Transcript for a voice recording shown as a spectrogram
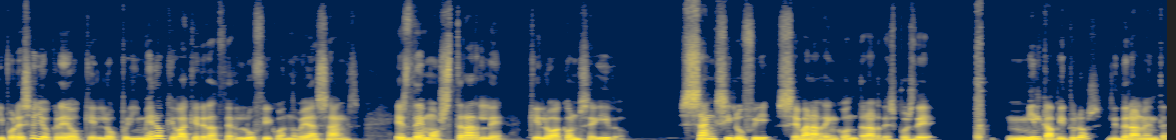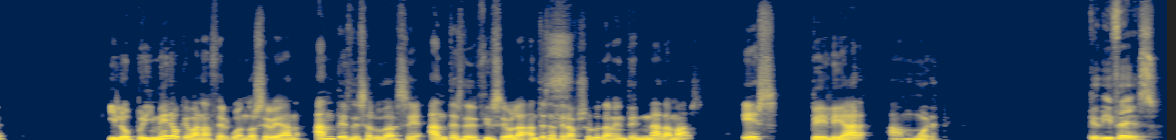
Y por eso yo creo que lo primero que va a querer hacer Luffy cuando vea a Shanks es demostrarle que lo ha conseguido. Shanks y Luffy se van a reencontrar después de mil capítulos, literalmente, y lo primero que van a hacer cuando se vean, antes de saludarse, antes de decirse hola, antes de hacer absolutamente nada más, es pelear a muerte. ¿Qué dices?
